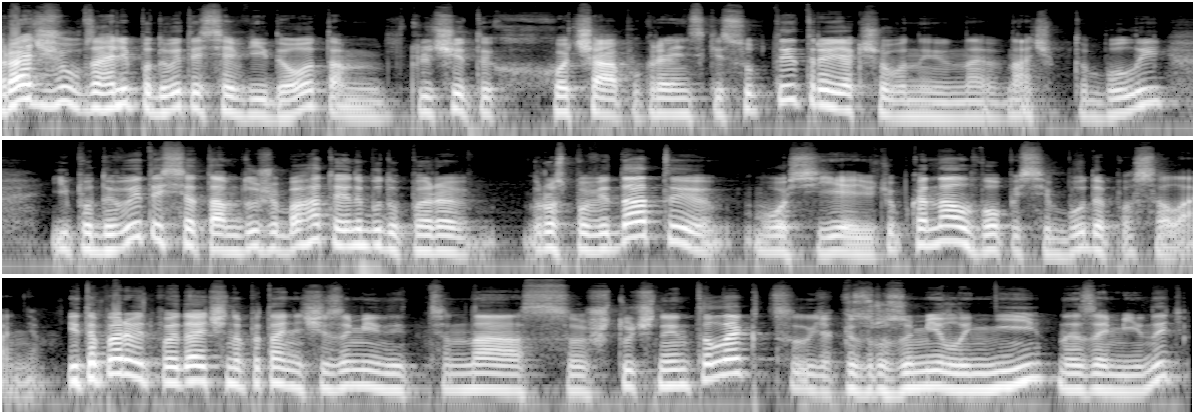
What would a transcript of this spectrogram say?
Раджу взагалі подивитися відео, там включити хоча б українські субтитри, якщо вони на- начебто були, і подивитися там дуже багато. Я не буду пере... розповідати. Ось є YouTube канал, в описі буде посилання. І тепер, відповідаючи на питання, чи замінить нас штучний інтелект, як ви зрозуміли, ні, не замінить.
